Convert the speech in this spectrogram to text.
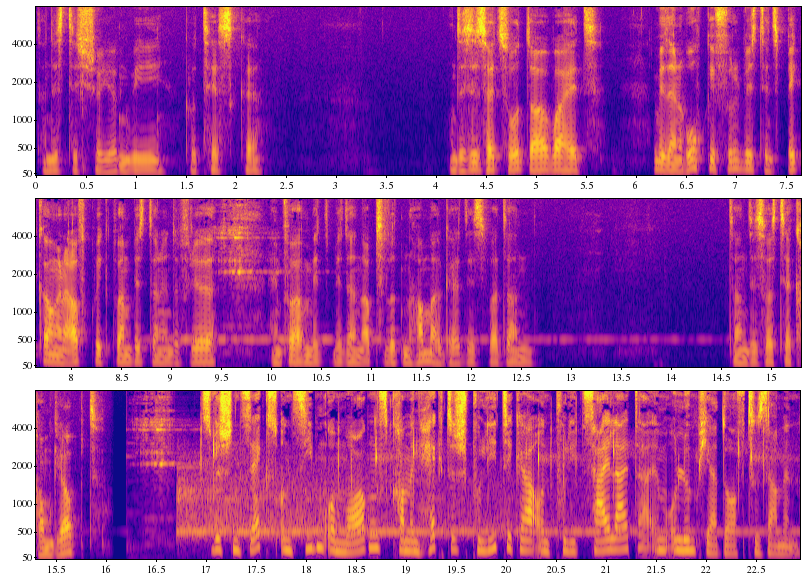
Dann ist das schon irgendwie grotesk. Gell? Und es ist halt so, da war halt mit einem Hochgefühl bist ins Bett gegangen, aufgeweckt worden bist dann in der Früh einfach mit, mit einem absoluten Hammer. Gell. Das war dann, dann, das hast du ja kaum geglaubt. Zwischen 6 und 7 Uhr morgens kommen hektisch Politiker und Polizeileiter im Olympiadorf zusammen.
